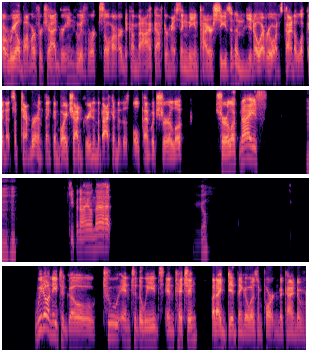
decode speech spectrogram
A real bummer for Chad Green, who has worked so hard to come back after missing the entire season. And you know, everyone's kind of looking at September and thinking, boy, Chad Green in the back end of this bullpen would sure look sure look nice. Mm-hmm. Keep an eye on that. We don't need to go too into the weeds in pitching, but I did think it was important to kind of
